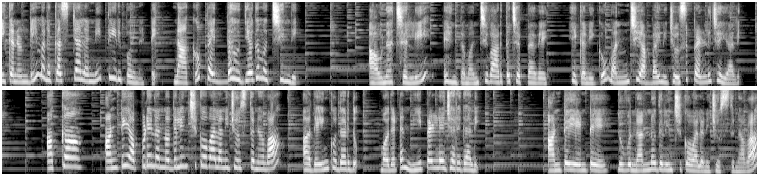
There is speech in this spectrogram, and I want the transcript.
ఇక నుండి మన కష్టాలన్నీ తీరిపోయినట్టే. నాకు పెద్ద ఉద్యోగం వచ్చింది. అవునా చెల్లి? ఎంత మంచి వార్త చెప్పావే. ఇక నీకు మంచి అబ్బాయిని చూసి పెళ్ళి చెయ్యాలి. అక్క అంటే అప్పుడే నన్ను వదిలించుకోవాలని చూస్తున్నావా? అదేం కుదరదు. మొదట నీ పెళ్ళే జరగాలి. అంటే ఏంటే నువ్వు నన్ను వదిలించుకోవాలని చూస్తున్నావా?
